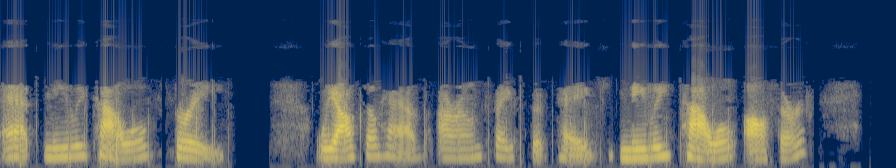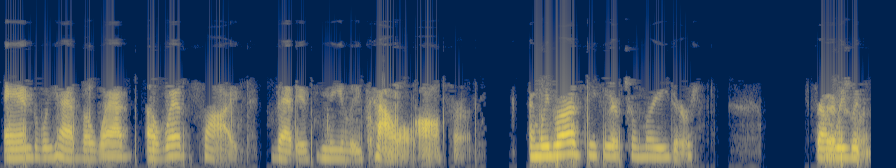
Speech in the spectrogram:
at Neely Powell 3. We also have our own Facebook page, Neely Powell Author, and we have a web a website that is Neely Powell Author. And we love to hear from readers. So Excellent. we would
